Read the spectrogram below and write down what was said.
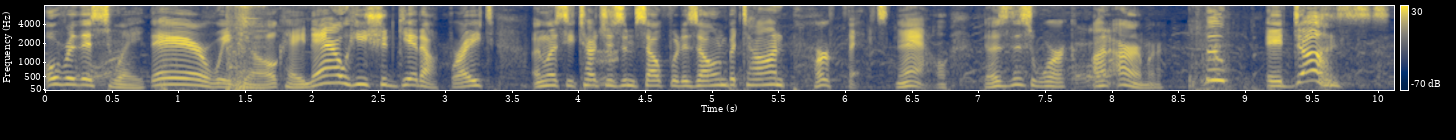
over this way? There we go. Okay, now he should get up, right? Unless he touches himself with his own baton. Perfect. Now, does this work on armor? Boop, it does.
